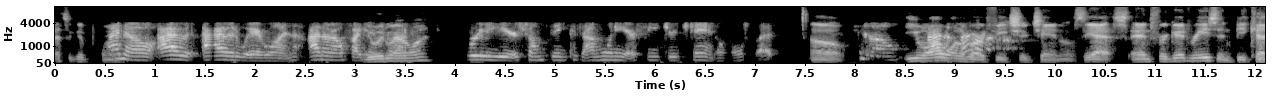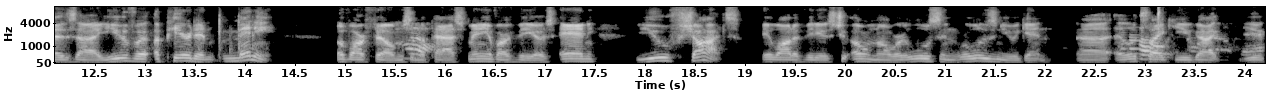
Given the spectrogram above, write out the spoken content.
that's a good point. I know. I would. I would wear one. I don't know if I You would wear one? Free or something because I'm one of your featured channels, but Oh, you know. You are one of our know. featured channels, yes, and for good reason because uh, you've uh, appeared in many of our films in the Oh. past, many of our videos, and you've shot a lot of videos too. Oh no, we're losing, we're losing you again. Uh, it looks Oh, like you got you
